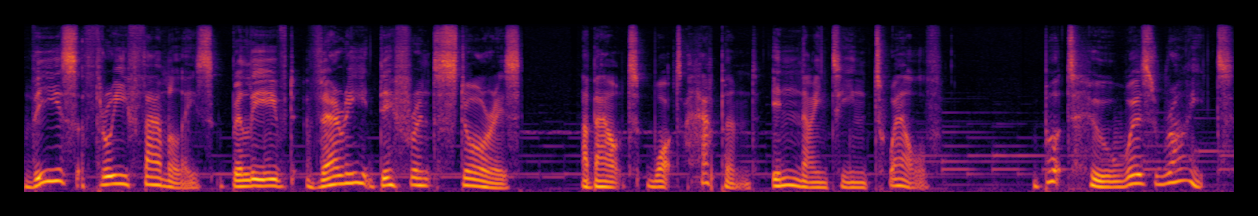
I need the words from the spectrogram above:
These three families believed very different stories about what happened in 1912. But who was right?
